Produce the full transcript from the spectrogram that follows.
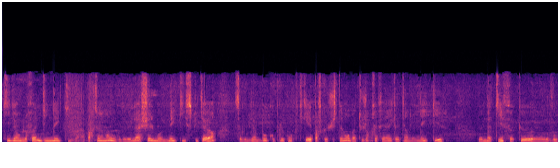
Qui dit anglophone dit native. À partir du moment où vous avez lâché le mot native speaker, ça devient beaucoup plus compliqué parce que justement on va toujours préférer quelqu'un de native, de natif, que euh, vous.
